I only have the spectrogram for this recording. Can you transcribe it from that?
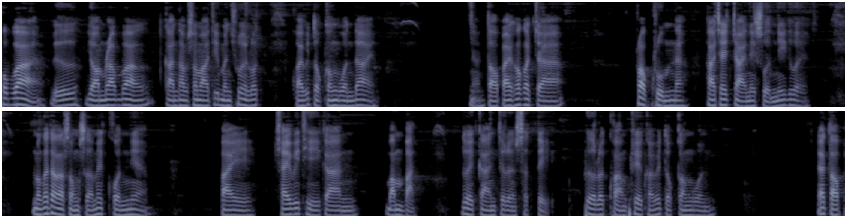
พบว่าหรือยอมรับว่าการทำสมาธิมันช่วยลดความวิตกกังวลได้นะต่อไปเขาก็จะครอบคลุมนะค่าใช้จ่ายในส่วนนี้ด้วย มันก็ต้องส่งเสริมให้คนเนี่ยไปใช้วิธีการบำบัดด้วยการเจริญสติ เพื่อลดความเครียดความวิตกกังวล และต่อไป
